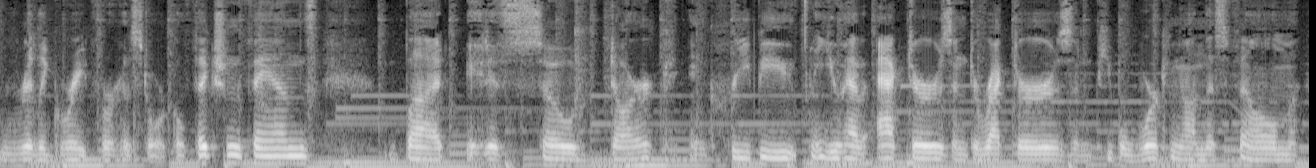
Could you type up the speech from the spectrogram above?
really great for historical fiction fans. But it is so dark and creepy. You have actors and directors and people working on this film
